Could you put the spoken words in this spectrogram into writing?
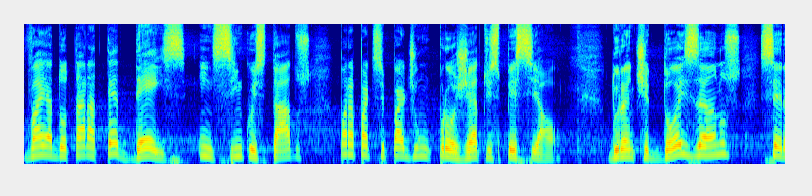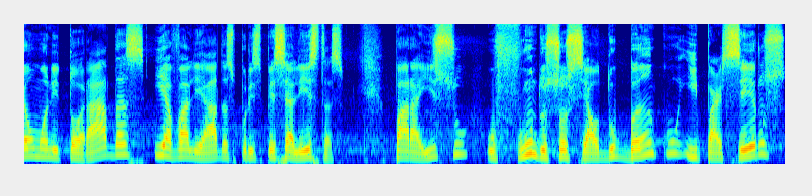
vai adotar até 10 em cinco estados para participar de um projeto especial. Durante dois anos, serão monitoradas e avaliadas por especialistas. Para isso, o Fundo Social do Banco e parceiros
